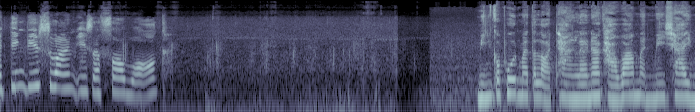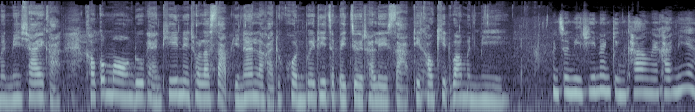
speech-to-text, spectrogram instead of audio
I think this one is a for walk มินก็พูดมาตลอดทางแล้วนะคะ ว่ามันไม่ใช่มันไม่ใช่ค่ะ เขาก็มองดูแผนที่ในโทรศัพท์อยู่นั่นแหละค่ะ ทุกคนเพื่อที่จะไปเจอทะเลสาบที่เขาคิดว่ามันมี มันจะมีที่นั่งกินข้าวไหมคะเนี่ย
